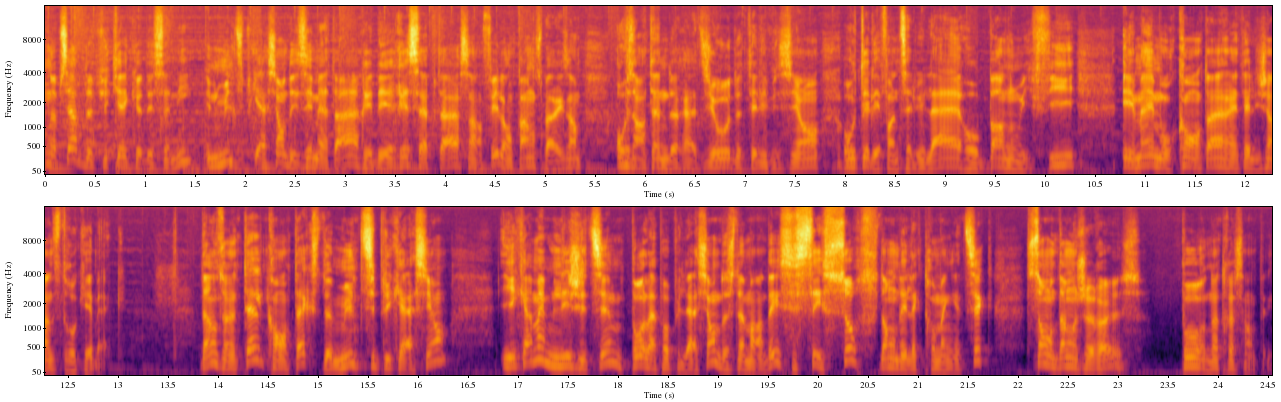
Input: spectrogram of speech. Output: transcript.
On observe depuis quelques décennies une multiplication des émetteurs et des récepteurs sans fil. On pense par exemple aux antennes de radio, de télévision, aux téléphones cellulaires, aux bornes Wi-Fi et même aux compteurs intelligents d'Hydro-Québec. Dans un tel contexte de multiplication, il est quand même légitime pour la population de se demander si ces sources d'ondes électromagnétiques sont dangereuses pour notre santé.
